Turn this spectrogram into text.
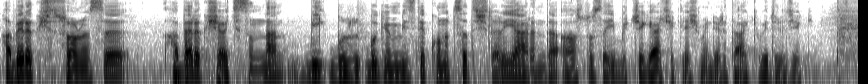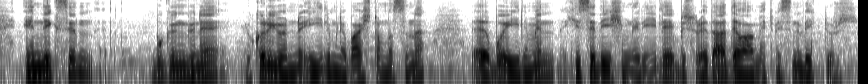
Haber akışı sonrası haber akışı açısından bugün bizde konut satışları yarın da Ağustos ayı bütçe gerçekleşmeleri takip edilecek. Endeksin bugün güne yukarı yönlü eğilimle başlamasını, e, bu eğilimin hisse değişimleriyle bir süre daha devam etmesini bekliyoruz.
